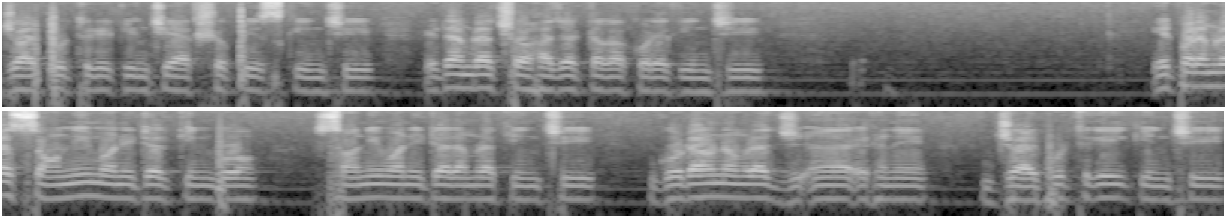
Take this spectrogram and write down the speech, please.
জয়পুর থেকে কিনছি একশো পিস কিনছি। এটা আমরা ছ হাজার টাকা করে কিনছি। এরপর আমরা সনি মনিটর কিনবো। সনি মনিটর আমরা কিনছি। গোডাউন আমরা এখানে জয়পুর থেকেই কিনছি।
